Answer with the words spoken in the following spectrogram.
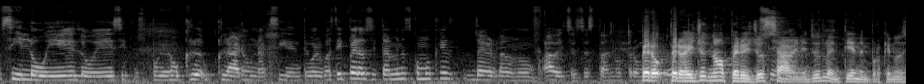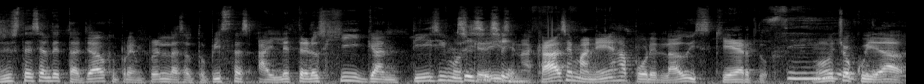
sí lo es, lo es, y pues puede claro un accidente o algo así, pero sí también es como que de verdad uno a veces está en otro Pero, pero ellos no, pero ellos saben, ellos lo entienden, porque no sé si ustedes se han detallado que por ejemplo en las autopistas hay letreros gigantísimos que dicen acá se maneja por el lado izquierdo, mucho cuidado.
